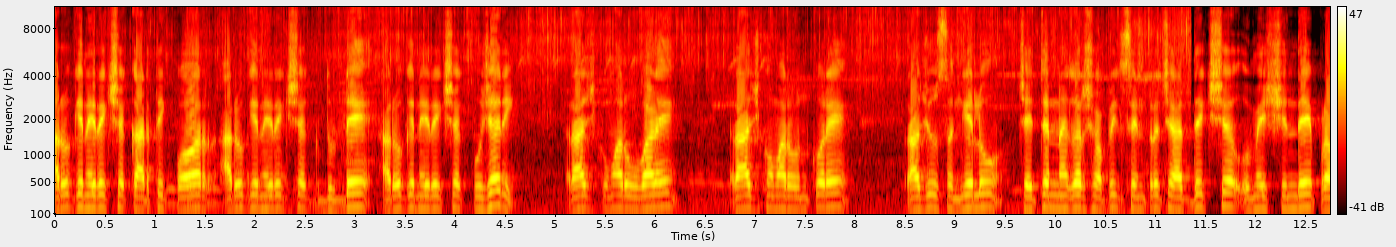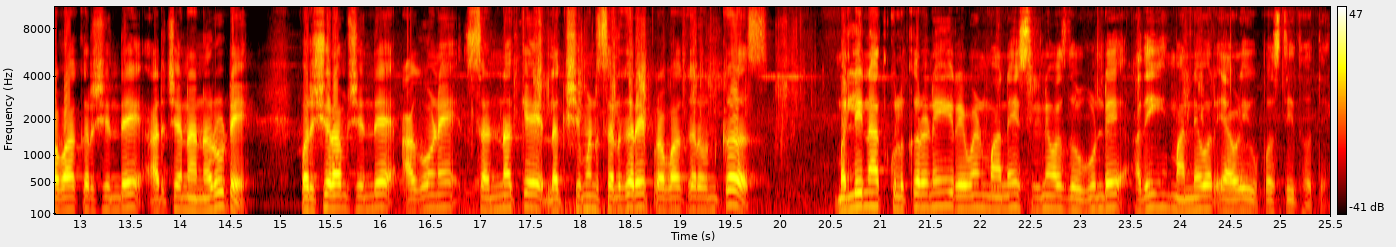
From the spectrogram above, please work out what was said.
आरोग्य निरीक्षक कार्तिक पवार आरोग्य निरीक्षक दुड्डे आरोग्य निरीक्षक पुजारी राजकुमार उबाळे राजकुमार वनकोरे राजू संगेलू चैतन्यनगर शॉपिंग सेंटरचे अध्यक्ष उमेश शिंदे प्रभाकर शिंदे अर्चना नरुटे परशुराम शिंदे आगोणे सण्णके लक्ष्मण सलगरे प्रभाकर उनकळस मल्लीनाथ कुलकर्णी रेवण माने श्रीनिवास दोळगुंडे आदी मान्यवर यावेळी उपस्थित होते.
